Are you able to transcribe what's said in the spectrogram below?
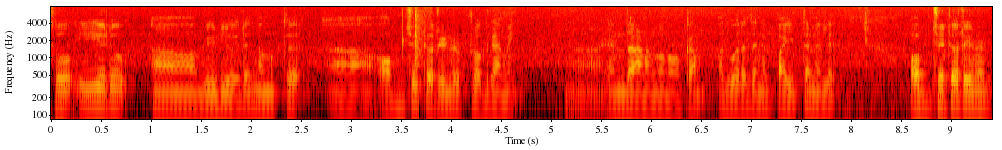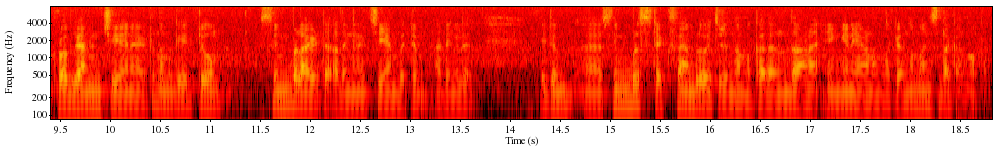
സോ ഈ ഒരു വീഡിയോയിൽ നമുക്ക് ഒബ്ജക്റ്റ് ഓറിയന്റഡ് പ്രോഗ്രാമിംഗ് എന്താണെന്ന് നോക്കാം. അതുപോലെ തന്നെ പൈത്തണിൽ ഒബ്ജക്റ്റ് ഓറിയന്റഡ് പ്രോഗ്രാമിംഗ് ചെയ്യാനായിട്ട് നമുക്ക് ഏറ്റവും സിമ്പിളായിട്ട് അതെങ്ങനെ ചെയ്യാൻ പറ്റും? അല്ലെങ്കിൽ ഏറ്റവും സിമ്പിൾസ്റ്റ് എക്സാമ്പിൾ വെച്ചിട്ട് നമുക്കത് എന്താണ് എങ്ങനെയാണെന്നൊക്കെ ഒന്ന് മനസ്സിലാക്കാൻ നോക്കാം.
